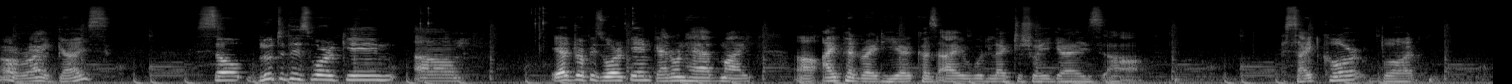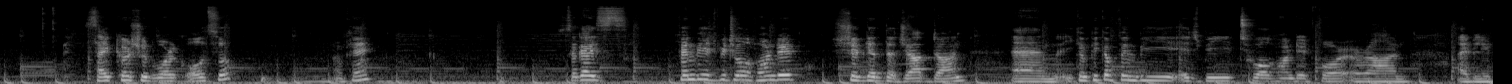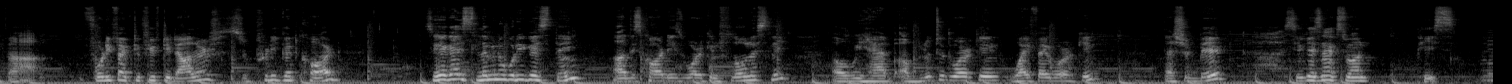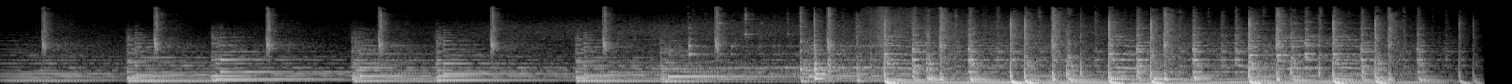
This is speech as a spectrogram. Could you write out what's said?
Alright guys, so Bluetooth is working, um, AirDrop is working. I don't have my uh, iPad right here because I would like to show you guys uh, sidecar but sidecar should work also okay? So guys Fenvi HB 1200 should get the job done. And you can pick up Fenvi HB 1200 for around I believe uh, 45 to 50 dollars. It's a pretty good card. So yeah guys let me know what you guys think. Uh, this card is working flawlessly. Uh, we have a Bluetooth working Wi-Fi working. That should be it. See you guys next one. Peace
